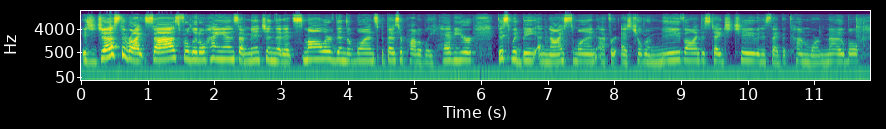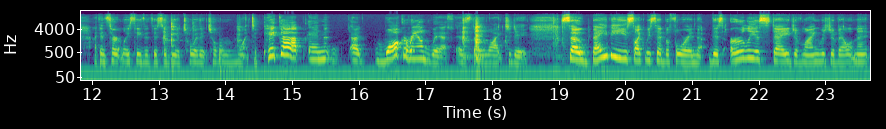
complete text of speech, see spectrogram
It's just the right size for little hands. I mentioned that it's smaller than the ones but those are probably heavier. This would be a nice one uh, for as children move on to stage two and as they become more mobile i can certainly see that this would be a toy that children want to pick up and uh, walk around with as they like to do. So babies like we said before in the, this earliest stage of language development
